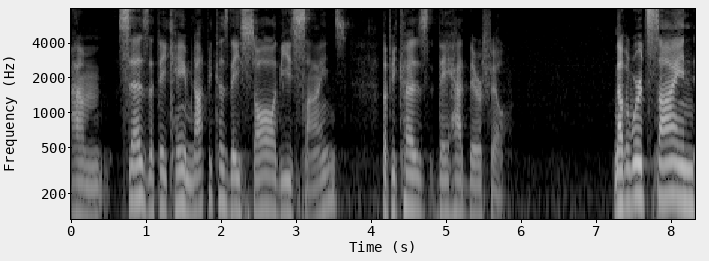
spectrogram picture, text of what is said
um, says that they came not because they saw these signs, but because they had their fill. Now, the word sign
